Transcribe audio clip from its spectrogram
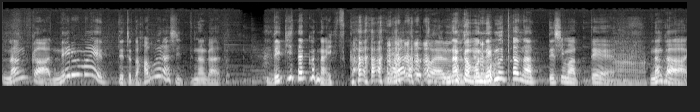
なんか寝る前ってちょっと歯ブラシってなんかできなくないですか？やることはやるなんかもう眠たなってしまってなんか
